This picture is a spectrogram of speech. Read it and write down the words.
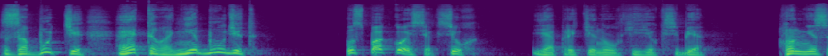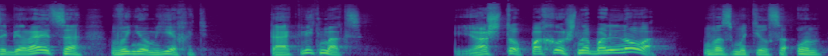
забудьте, этого не будет. Успокойся, Ксюх. Я притянул ее к себе. Он не собирается в нем ехать. Так ведь, Макс? Я что, похож на больного? возмутился он.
